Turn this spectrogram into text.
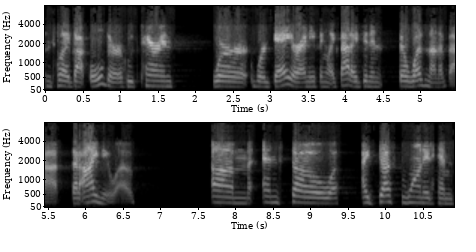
until I got older whose parents were were gay or anything like that. I didn't there was none of that that I knew of. Um and so I just wanted him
